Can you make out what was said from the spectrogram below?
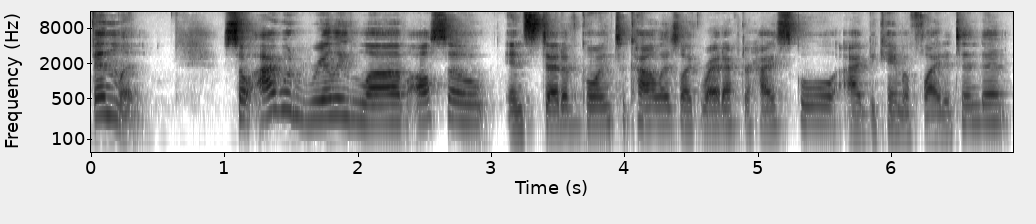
Finland. So I would really love also, instead of going to college like right after high school, I became a flight attendant.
